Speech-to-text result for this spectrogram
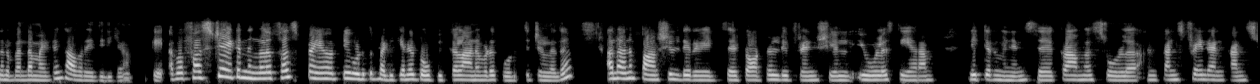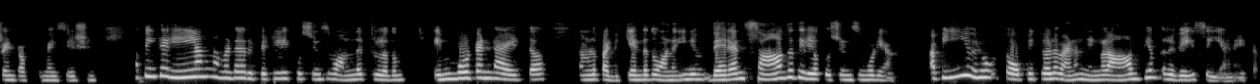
നിർബന്ധമായിട്ടും കവർ ചെയ്തിരിക്കണം. ഓക്കെ അപ്പൊ ഫസ്റ്റ് ആയിട്ട് നിങ്ങൾ ഫസ്റ്റ് പ്രയോറിറ്റി കൊടുത്ത് പഠിക്കേണ്ട ടോപ്പിക്കുകളാണ് ഇവിടെ കൊടുത്തിട്ടുള്ളത്. അതാണ് partial derivatives total differential Euler's theorem determinants Cramer's rule constrained and constrained optimisation അപ്പൊ ഇതെല്ലാം നമ്മുടെ റിപ്പീറ്റഡ്ലി ക്വസ്റ്റ്യൻസ് വന്നിട്ടുള്ളതും ഇമ്പോർട്ടന്റ് ആയിട്ട് നമ്മൾ പഠിക്കേണ്ടതുമാണ്. ഇനി വരാൻ സാധ്യതയുള്ള ക്വസ്റ്റ്യൻസും കൂടിയാണ്. അപ്പൊ ഈ ഒരു ടോപ്പിക്കുകൾ വേണം നിങ്ങൾ ആദ്യം റിവൈസ് ചെയ്യാനായിട്ട്.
